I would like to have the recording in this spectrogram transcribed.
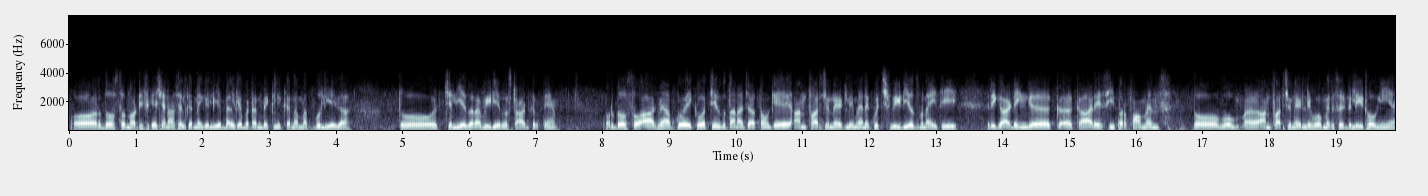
اور دوستوں نوٹیفیکیشن حاصل کرنے کے لیے بیل کے بٹن پہ کلک کرنا مت بھولیے گا۔ تو چلیے ذرا ویڈیو کو سٹارٹ کرتے ہیں۔ اور دوستو، آج میں آپ کو ایک اور چیز بتانا چاہتا ہوں کہ انفارچونیٹلی میں نے کچھ ویڈیوز بنائی تھی ریگارڈنگ کار اے سی پرفارمنس تو وہ انفارچونیٹلی وہ میرے سے ڈیلیٹ ہو گئی ہیں۔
